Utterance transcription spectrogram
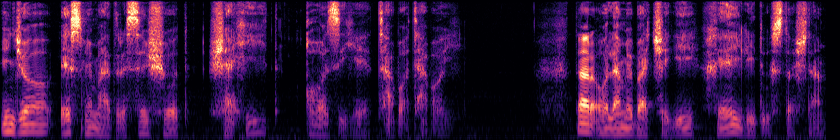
اینجا اسم مدرسه شد شهید قاضی تبا تبایی. در عالم بچگی خیلی دوست داشتم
